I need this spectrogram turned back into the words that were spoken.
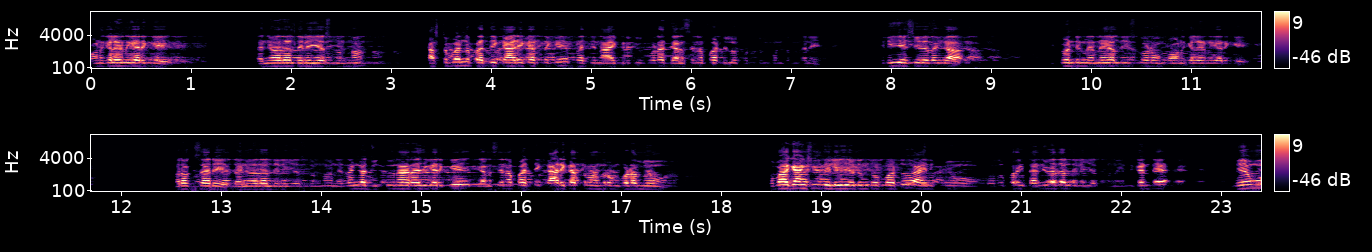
పవన్ కళ్యాణ్ గారికి ధన్యవాదాలు తెలియజేసుకుంటున్నాం. కష్టపడిన ప్రతి కార్యకర్తకి ప్రతి నాయకుడికి కూడా జనసేన పార్టీలో గుర్తింపు ఉంటుందని తెలియజేసే విధంగా ఇటువంటి నిర్ణయాలు తీసుకోవడం పవన్ కళ్యాణ్ గారికి మరొకసారి ధన్యవాదాలు తెలియజేసుకున్నాం నిజంగా జుత్తు నారాజు గారికి జనసేన పార్టీ కార్యకర్తలు అందరం కూడా మేము శుభాకాంక్షలు తెలియజేయడంతో పాటు ఆయనకి మేము హృదయపూర్వక ధన్యవాదాలు తెలియజేసుకున్నాం ఎందుకంటే మేము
